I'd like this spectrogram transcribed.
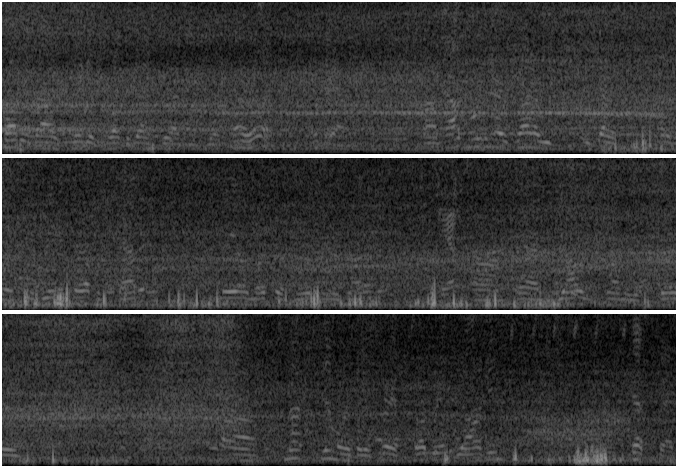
probably about as big as what the guys do right now. Oh, really? Okay. Um, out in northern Arizona, we've, we've got a kind of a agreement set up with. They own much of northern Arizona. Yeah. Um, and geologists tell me it's very, uh, not similar, but it's very appropriate geology. Test bed.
